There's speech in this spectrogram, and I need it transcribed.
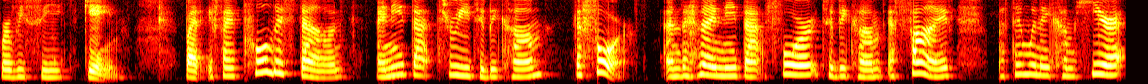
where we see game. But if I pull this down, I need that three to become a four. And then I need that four to become a five. But then when I come here,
